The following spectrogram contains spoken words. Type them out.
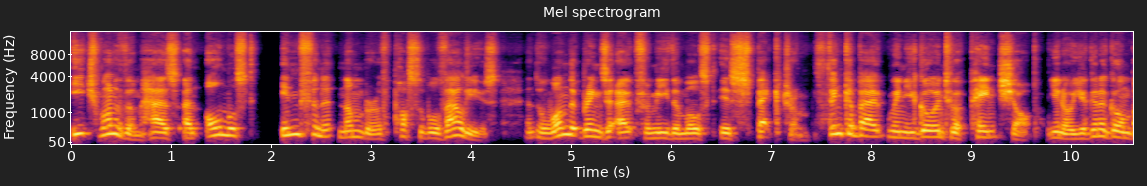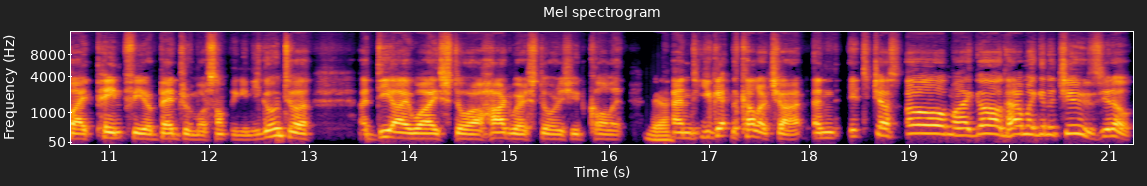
each one of them has an almost infinite number of possible values. And the one that brings it out for me the most is spectrum. Think about when you go into a paint shop, you know, you're going to go and buy paint for your bedroom or something, and you go into a, a DIY store, a hardware store, as you'd call it, yeah. And you get the color chart, and it's just, oh my God, how am I going to choose? You know,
